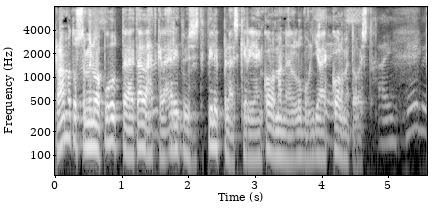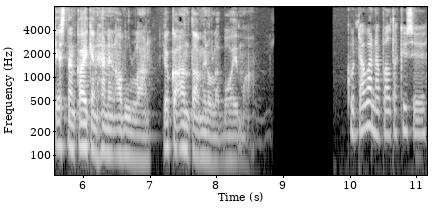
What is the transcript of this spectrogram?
Raamatussa minua puhuttelee tällä hetkellä erityisesti Filippiläiskirjeen kolmannen luvun jae 13. Kestän kaiken hänen avullaan, joka antaa minulle voimaa. Kun Davanapalta kysyy,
